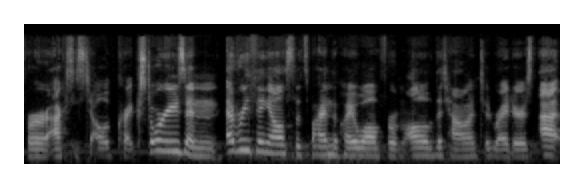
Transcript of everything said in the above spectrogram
for access to all of Craig's stories, and everything else that's behind the paywall from all of the talented writers at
